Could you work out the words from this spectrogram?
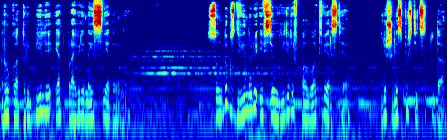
Руку отрубили и отправили на исследование. Сундук сдвинули и все увидели в полу отверстие. Решили спуститься туда.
